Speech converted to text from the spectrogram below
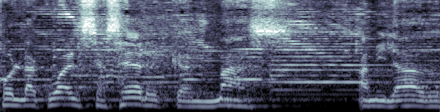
por la cual se acercan más a mi lado.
